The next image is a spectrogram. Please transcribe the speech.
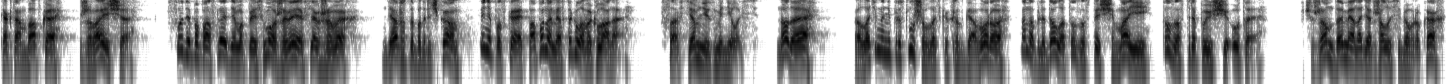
«Как там бабка? Жива еще? Судя по последнему письму, живее всех живых. Держится бодрячком и не пускает папу на место главы клана. Совсем не изменилась. Ну да. Латина не прислушивалась к их разговору, а наблюдала то за спящей Майей, то за стряпающей Уты. В чужом доме она держала себя в руках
